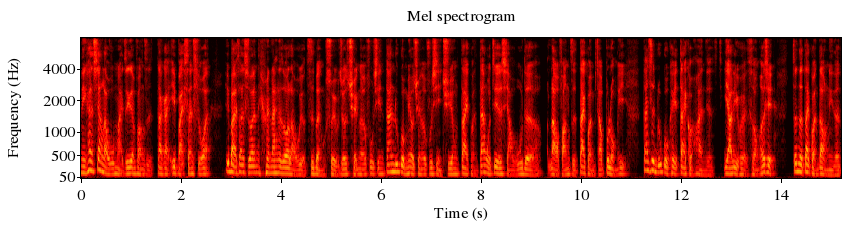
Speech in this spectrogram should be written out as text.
你看，像老吴买这间房子，大概一百三十万。一百三十万，因为那时候老吴有资本，所以我就全额付清。但如果没有全额付清，你去用贷款。但我记得小屋的老房子贷款比较不容易。但是如果可以贷款的话，你的压力会很重，而且真的贷款到你的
